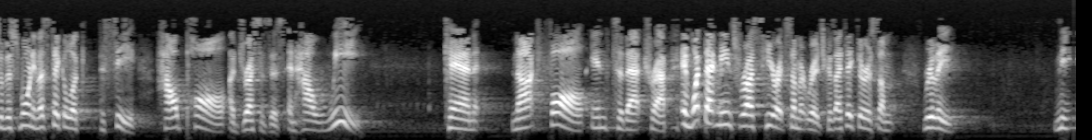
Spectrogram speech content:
So this morning, let's take a look to see how Paul addresses this and how we can not fall into that trap. And what that means for us here at Summit Ridge, because I think there are some really neat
